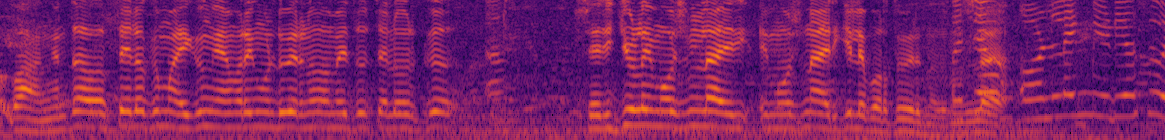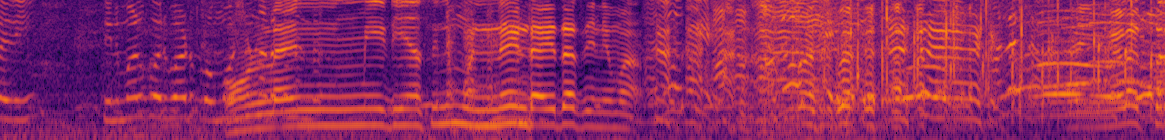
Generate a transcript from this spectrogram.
അപ്പൊ അങ്ങനത്തെ അവസ്ഥയിലൊക്കെ മൈക്കും ക്യാമറയും കൊണ്ടുവരുന്ന സമയത്ത് ചിലവർക്ക് ശരിക്കുള്ള ഇമോഷണൽ ഇമോഷൻ ആയിരിക്കില്ല പുറത്തു വരുന്നത്? ഓൺലൈൻ മീഡിയാസ് വഴി സിനിമകൾക്ക് ഒരുപാട് പ്രൊമോഷൻ ഓൺലൈൻ മീഡിയാസിന് മുന്നേ ഉണ്ടായതാ സിനിമ. നിങ്ങൾ എത്ര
